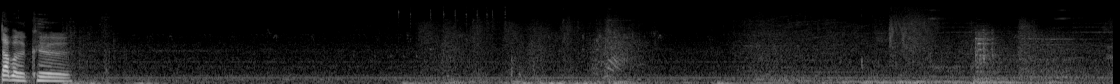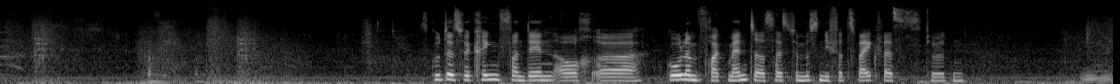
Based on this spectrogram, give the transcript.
Double Kill. Das Gute ist, wir kriegen von denen auch äh, Golem-Fragmente. Das heißt, wir müssen die für zwei Quests töten. Mhm.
